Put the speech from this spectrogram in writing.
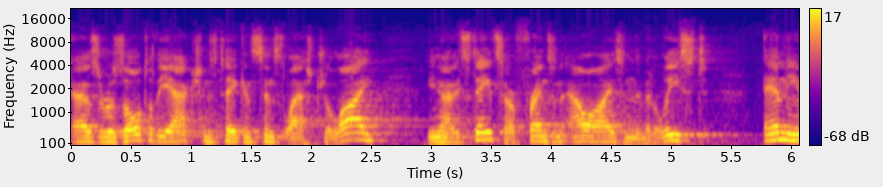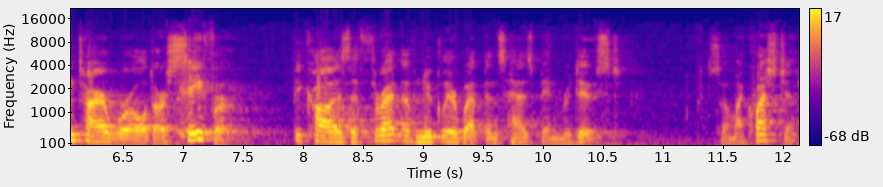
as a result of the actions taken since last July, the United States, our friends and allies in the Middle East, and the entire world are safer because the threat of nuclear weapons has been reduced. So, my question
